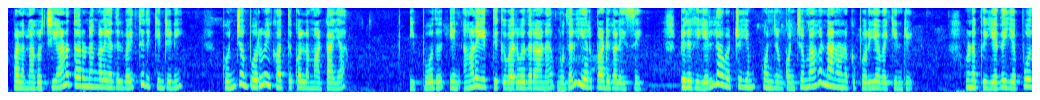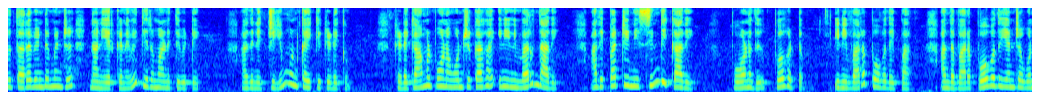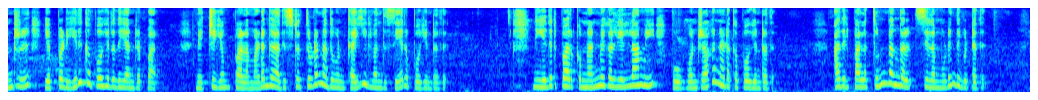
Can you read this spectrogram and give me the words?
பல மகிழ்ச்சியான தருணங்களை அதில் வைத்திருக்கின்றனே. கொஞ்சம் பொறுமை காத்து கொள்ள மாட்டாயா? இப்போது என் ஆலயத்துக்கு வருவதற்கான முதல் ஏற்பாடுகளை செய். பிறகு எல்லாவற்றையும் கொஞ்சம் கொஞ்சமாக நான் உனக்கு புரிய வைக்கின்றேன். உனக்கு எதை எப்போது தர வேண்டுமென்று நான் ஏற்கனவே தீர்மானித்து விட்டேன். அது நிச்சயம் உன் கைக்கு கிடைக்கும். கிடைக்காமல் போன ஒன்றுக்காக இனி நீ வருந்தாதே. அதை பற்றி நீ சிந்திக்காதே. போனது போகட்டும். இனி வரப்போவதை பார். அந்த வரப்போவது என்ற ஒன்று எப்படி இருக்கப் போகிறது என்று பார். நிச்சயம் பல மடங்கு அதிர்ஷ்டத்துடன் அது உன் கையில் வந்து சேரப்போகின்றது நீ எதிர்பார்க்கும் நன்மைகள் எல்லாமே ஒவ்வொன்றாக நடக்கப் போகின்றது. அதில் பல துன்பங்கள் சில முடிந்து விட்டது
